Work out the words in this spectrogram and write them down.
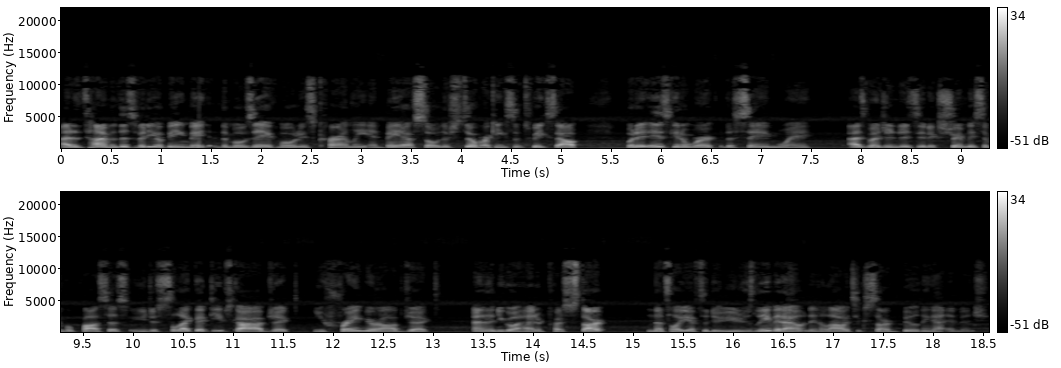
at the time of this video being made, the mosaic mode is currently in beta, so they're still working some tweaks out, but it is going to work the same way. As mentioned, it's an extremely simple process. You just select that deep sky object, you frame your object, and then you go ahead and press start, and that's all you have to do. You just leave it out and allow it to start building that image.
